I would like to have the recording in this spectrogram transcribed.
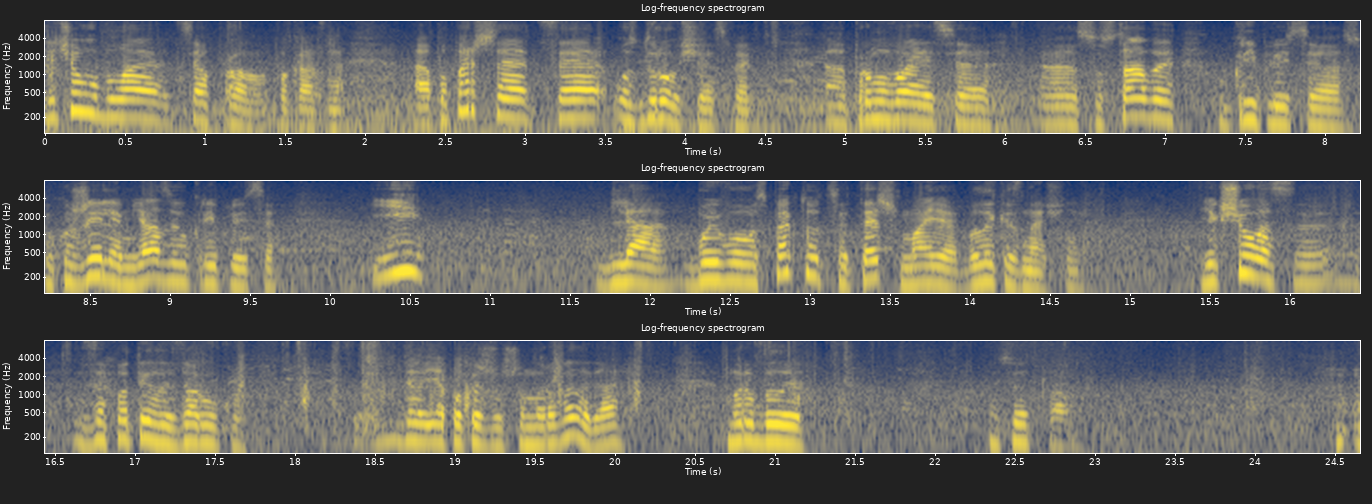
Для чого була ця вправа показана? Е, По-перше, це оздоровчий аспект. Е, Промиваються е, сустави, укріплюються сухожилля, м'язи укріплюються. І для бойового аспекту це теж має велике значення. Якщо вас е, захватили за руку, я покажу, що ми робили, да? ми робили цю вправу.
